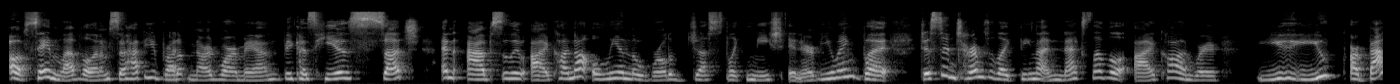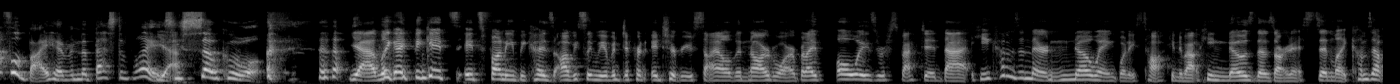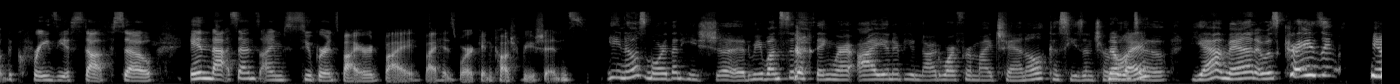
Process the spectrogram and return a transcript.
Oh, same level. And I'm so happy you brought up Nardwuar Man because he is such an absolute icon, not only in the world of just like niche interviewing, but just in terms of like being that next level icon where you you are baffled by him in the best of ways. Yeah. He's so cool. yeah, like I think it's it's funny because obviously we have a different interview style than Nardwuar, but I've always respected that he comes in there knowing what he's talking about. He knows those artists and like comes out with the craziest stuff. So in that sense, I'm super inspired by by his work and contributions. He knows more than he should. We once did a thing where I interviewed Nardwuar for my channel because he's in Toronto. No yeah, man, it was crazy.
